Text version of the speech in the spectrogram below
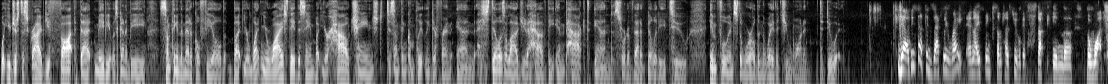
what you just described. You thought that maybe it was going to be something in the medical field, but your what and your why stayed the same, but your how changed to something completely different and still has allowed you to have the impact and sort of that ability to influence the world in the way that you wanted to do it. Yeah, I think that's exactly right. And I think sometimes people get stuck in the the what.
